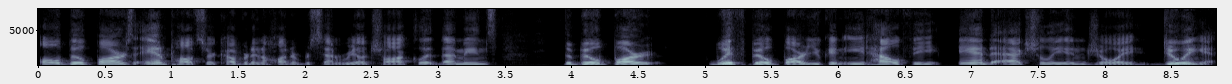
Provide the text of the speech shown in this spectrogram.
All Built Bars and Puffs are covered in 100% real chocolate. That means the Built Bar with Built Bar, you can eat healthy and actually enjoy doing it.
